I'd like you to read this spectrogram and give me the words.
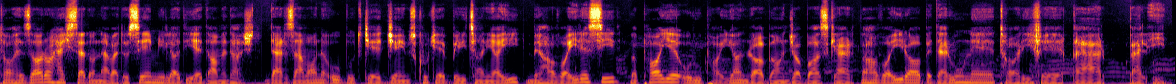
تا 1893 میلادی ادامه داشت. در زمان او بود که جیمز کوک بریتانیایی به هوایی رسید و پای اروپاییان را به آنجا باز کرد و هوایی را به درون تاریخ غرب بلعید.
